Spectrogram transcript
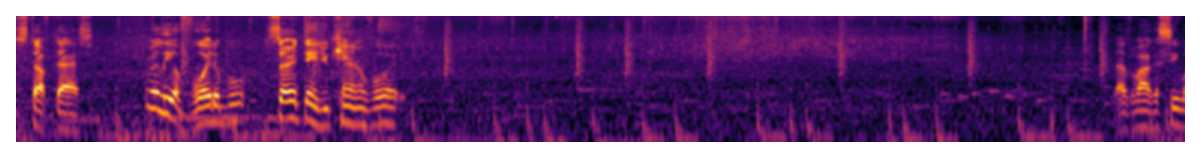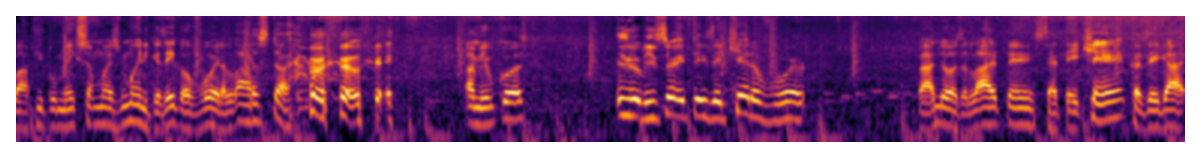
stuff that's really avoidable. Certain things you can't avoid. That's why I can see why people make so much money because they can avoid a lot of stuff. I mean, of course, there's gonna be certain things they can't avoid, but I know there's a lot of things that they can because they got,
